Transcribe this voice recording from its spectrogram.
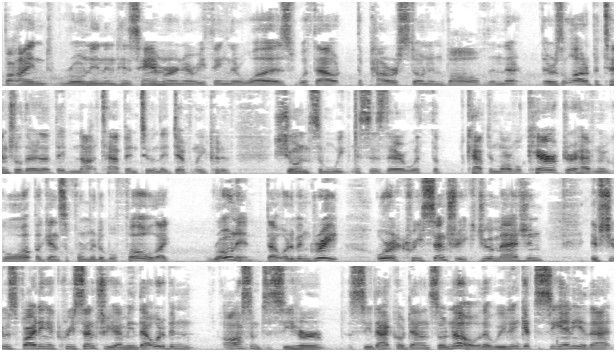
behind Ronan and his hammer and everything there was without the Power Stone involved. And there, there was a lot of potential there that they did not tap into, and they definitely could have shown some weaknesses there with the Captain Marvel character having to go up against a formidable foe like Ronan. That would have been great. Or a Kree Sentry. Could you imagine if she was fighting a Kree Sentry? I mean, that would have been awesome to see her see that go down. So no, that we didn't get to see any of that.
